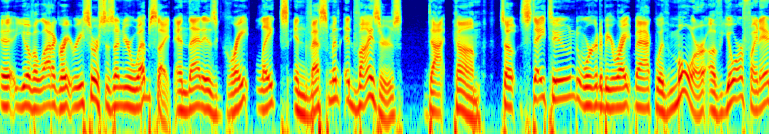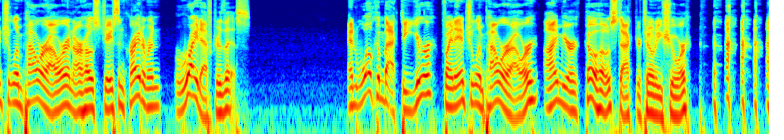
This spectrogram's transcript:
uh, you have a lot of great resources on your website, and that is Great Lakes Investment Advisors.com. So stay tuned. We're going to be right back with more of your Financial Empower Hour and our host, Jason Kreiderman, right after this. And welcome back to your Financial Empower Hour. I'm your co host, Dr. Tony Shore. I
